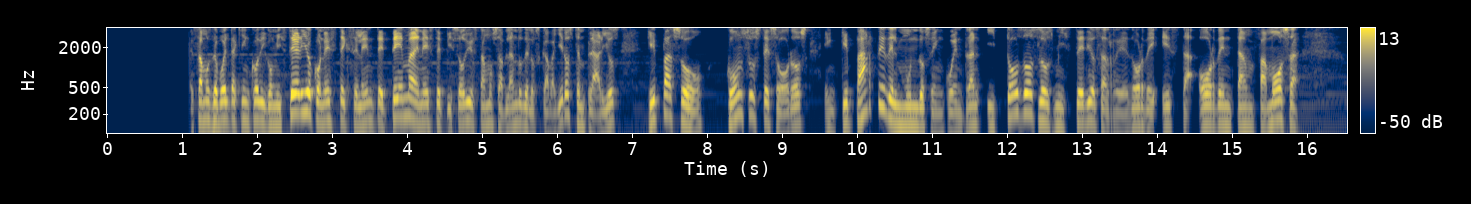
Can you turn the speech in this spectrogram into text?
Estamos de vuelta aquí en Código Misterio con este excelente tema. En este episodio estamos hablando de los Caballeros Templarios, qué pasó con sus tesoros, en qué parte del mundo se encuentran y todos los misterios alrededor de esta orden tan famosa.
